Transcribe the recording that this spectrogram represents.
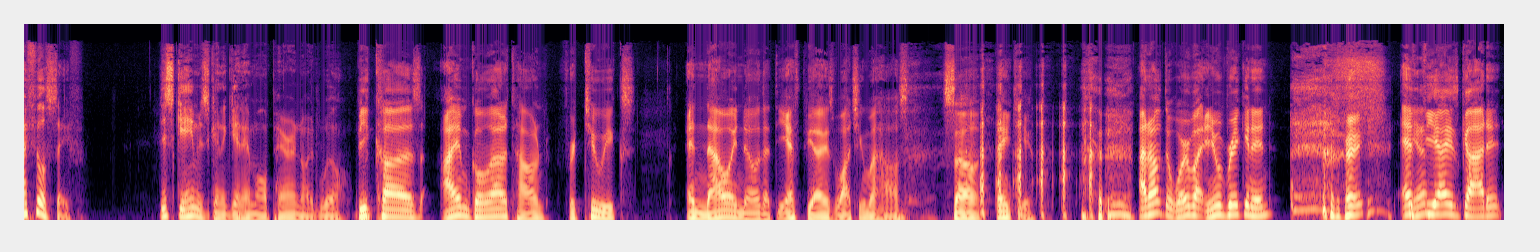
I feel safe This game is going to get him all paranoid. Will because I am going out of town for two weeks. And now I know that the FBI is watching my house. So thank you. I don't have to worry about anyone breaking in. Right? FBI's got it.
